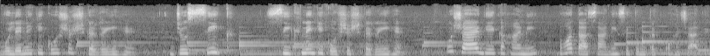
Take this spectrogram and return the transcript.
वो लेने की कोशिश कर रही हैं, जो सीख, सीखने की कोशिश कर रही हैं, वो शायद ये कहानी बहुत आसानी से तुम तक पहुँचा दे।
